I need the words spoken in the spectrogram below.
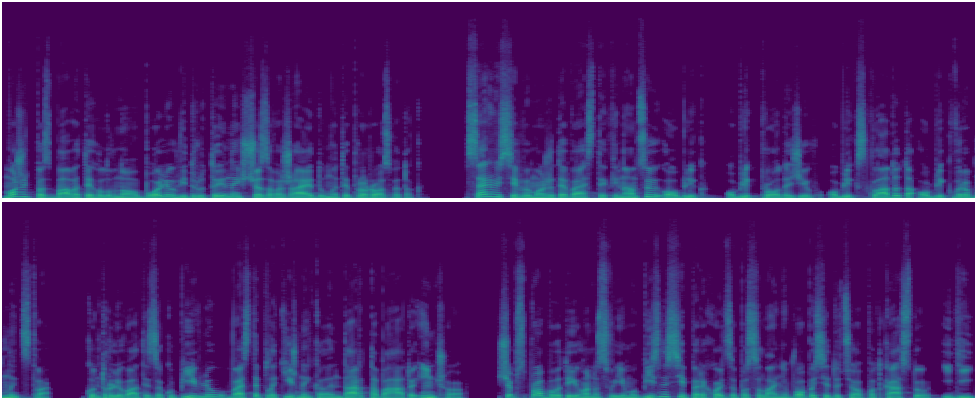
можуть позбавити головного болю від рутини, що заважає думати про розвиток. В сервісі ви можете вести фінансовий облік, облік продажів, облік складу та облік виробництва, контролювати закупівлю, вести платіжний календар та багато іншого. Щоб спробувати його на своєму бізнесі, переходь за посиланням в описі до цього подкасту і дій.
